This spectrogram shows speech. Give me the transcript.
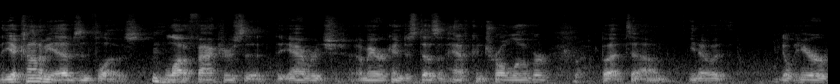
the economy ebbs and flows. Mm-hmm. A lot of factors that the average American just doesn't have control over. Right. But um, you know, it, you'll hear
